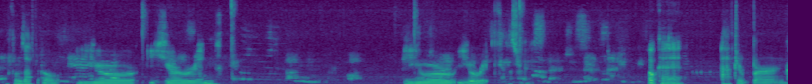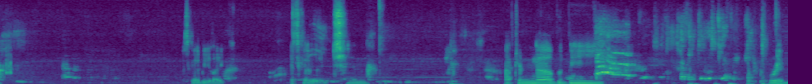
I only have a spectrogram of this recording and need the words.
what comes after oh ur urine. Ur uric. That's right. Okay after burn it's gonna be like it's gonna be like chin after nub would be rib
